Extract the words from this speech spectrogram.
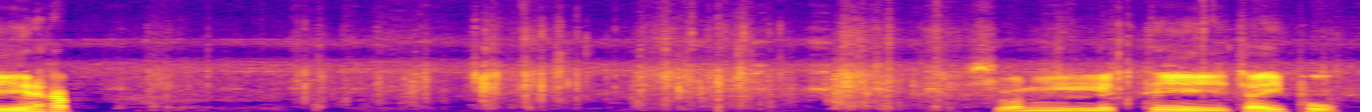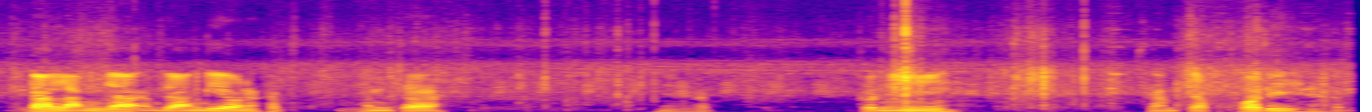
ดีนะครับ ส่วนเหล็กที่ใช้ผูกด้านหลังอย่างอย่างเดียวนะครับ มันจะนี่ครับ ตัวนี้สามจับพอดีนะครับ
